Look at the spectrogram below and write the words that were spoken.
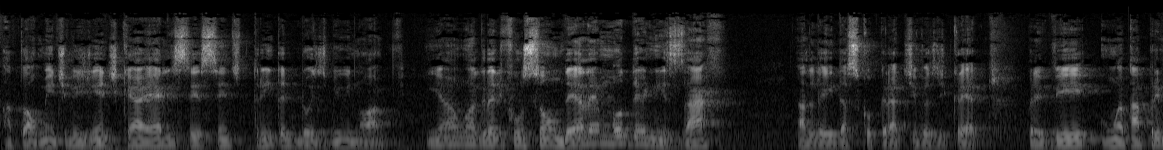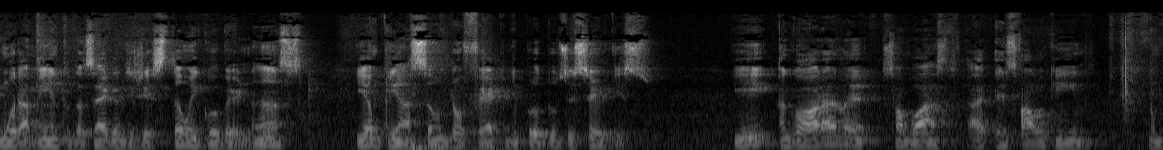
atualmente vigente, que é a LC 130 de 2009 e uma grande função dela é modernizar a lei das cooperativas de crédito, prevê um aprimoramento das regras de gestão e governança e ampliação de oferta de produtos e serviços. E agora né, só basta, eles falam que num,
